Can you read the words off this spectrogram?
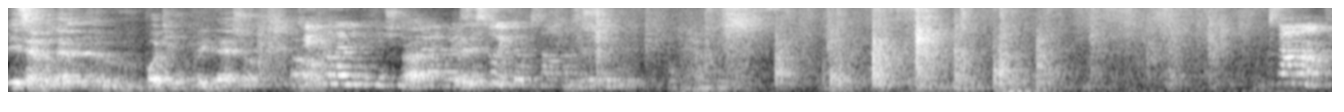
І це буде, е, потім прийде, що. а, дві хвилини технічної Так, перерви. три. З'ясуйте. Оксана,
